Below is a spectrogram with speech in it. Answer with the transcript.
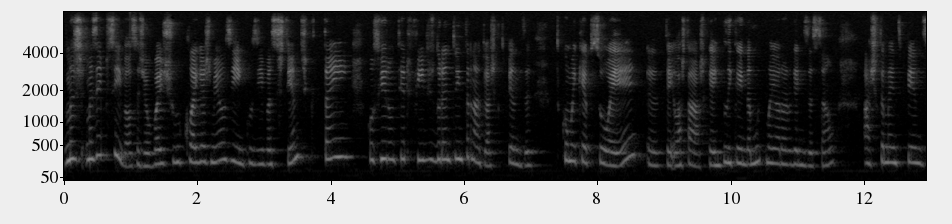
mas, mas é possível, ou seja, eu vejo colegas meus e inclusive assistentes que têm, conseguiram ter filhos durante o internato. Eu acho que depende de, de como é que a pessoa é, eh, tem, lá está, acho que implica ainda muito maior organização. Acho que também depende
